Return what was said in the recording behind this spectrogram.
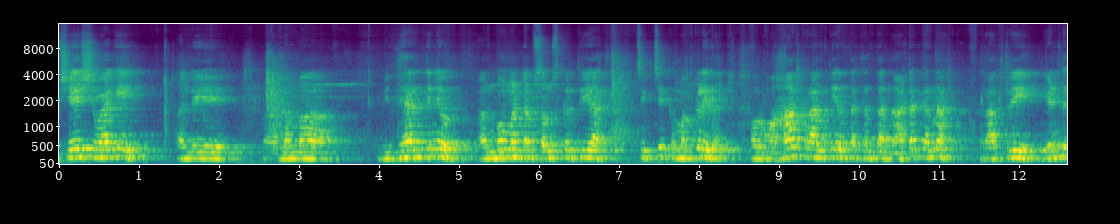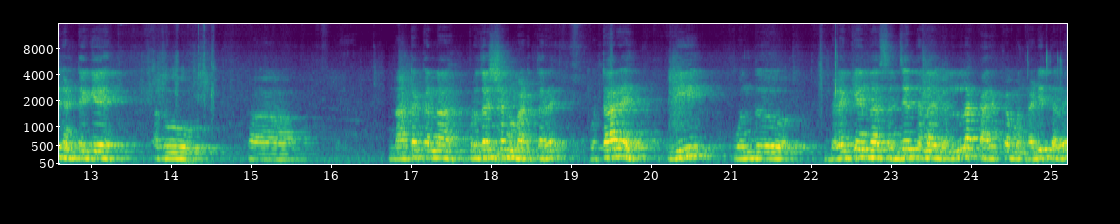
ವಿಶೇಷವಾಗಿ ಅಲ್ಲಿ ನಮ್ಮ ವಿದ್ಯಾರ್ಥಿನಿಯವರು, ಅನುಭವ ಮಂಟಪ ಸಂಸ್ಕೃತಿಯ ಚಿಕ್ಕ ಚಿಕ್ಕ ಮಕ್ಕಳಿದೆ. ಅವ್ರ ಮಹಾಕ್ರಾಂತಿ ಅಂತಕ್ಕಂಥ ನಾಟಕನ ರಾತ್ರಿ ಎಂಟು ಗಂಟೆಗೆ ಅದು ನಾಟಕನ್ನ ನಾಟಕನ ಪ್ರದರ್ಶನ ಮಾಡ್ತಾರೆ. ಒಟ್ಟಾರೆ ಇಡೀ ಒಂದು ಬೆಳಗ್ಗೆಯಿಂದ ಸಂಜೆ ತನಕ ಇವೆಲ್ಲ ಕಾರ್ಯಕ್ರಮ ನಡೀತವೆ.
